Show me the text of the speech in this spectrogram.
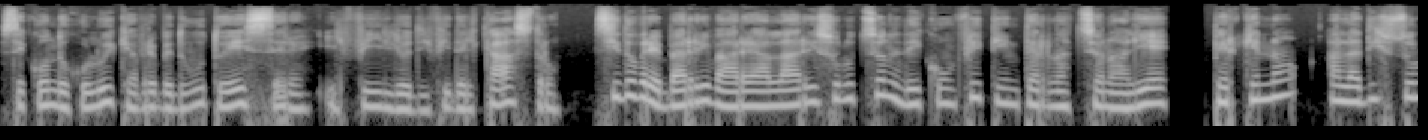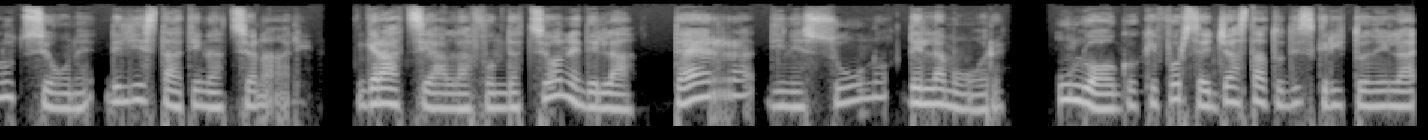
secondo colui che avrebbe dovuto essere il figlio di Fidel Castro, si dovrebbe arrivare alla risoluzione dei conflitti internazionali e, perché no, alla dissoluzione degli stati nazionali, grazie alla fondazione della Terra di nessuno dell'amore, un luogo che forse è già stato descritto nella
